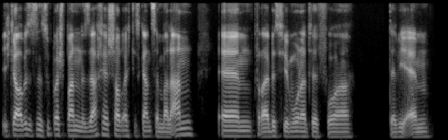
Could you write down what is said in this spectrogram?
Ich glaube, es ist eine super spannende Sache. Schaut euch das Ganze mal an. Ähm, drei bis vier Monate vor der WM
